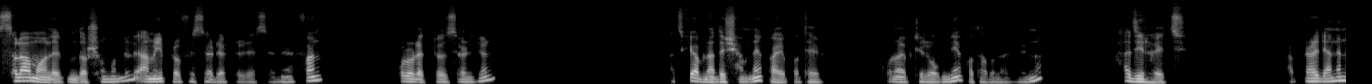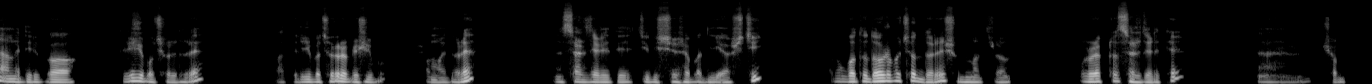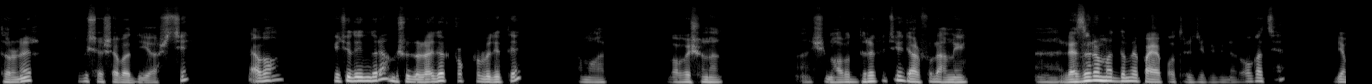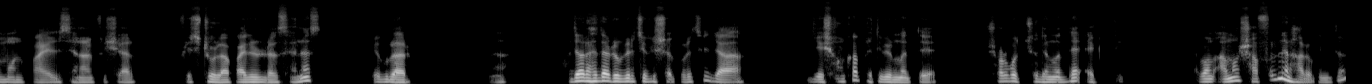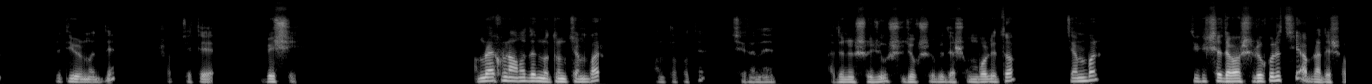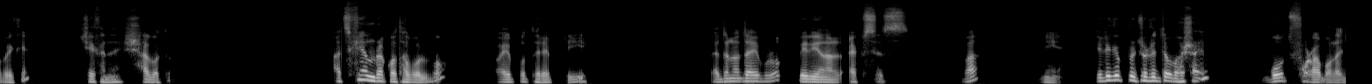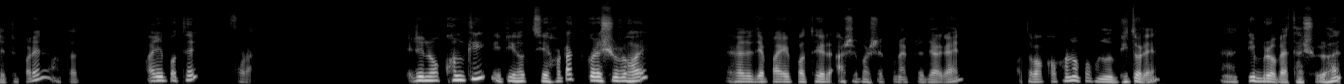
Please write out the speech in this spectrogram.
আসসালামু আলাইকুম দর্শক মন্ডলী। আমি professor doctor S M Irfan, colorectal surgeon. আজকে আপনাদের সামনে পায়ুপথের কোনো একটি রোগ নিয়ে কথা বলার জন্য হাজির হয়েছি। আপনারা জানেন আমি দীর্ঘ ৩০ বছর ধরে বা ৩০ বছরেরও বেশি সময় ধরে সার্জারিতে চিকিৎসা সেবা দিয়ে আসছি এবং গত ১০ বছর ধরে শুধুমাত্র কোলোরেক্টাল সার্জারিতে সব ধরনের চিকিৎসা সেবা দিয়ে আসছি এবং কিছুদিন ধরে আমি শুধু লেজার প্রক্টোলজিতে আমার গবেষণা সীমাবদ্ধ রেখেছি। যার ফলে আমি লেজারের মাধ্যমে পায়ুপথের যে বিভিন্ন রোগ আছে যেমন piles, anal fissure, fistula, pilonidal sinus এগুলার হাজার, হাজার রোগীর চিকিৎসা করেছি যা যে সংখ্যা পৃথিবীর মধ্যে সর্বোচ্চদের মধ্যে একটি এবং আমার সাফল্যের হারও কিন্তু পৃথিবীর মধ্যে সবচেয়ে বেশি। আমরা এখন আমাদের নতুন চেম্বার পান্থপথে সেখানে আধুনিক সুযোগ সুযোগ সুবিধা সম্বলিত চেম্বার চিকিৎসা দেওয়া শুরু করেছি। আপনাদের সবাইকে সেখানে স্বাগত। আজকে আমরা কথা বলব পায়ুপথের একটি বেদনাদায়ক রোগ পেরিয়ানাল অ্যাক্সেস বা নিয়ে। এটাকে প্রচলিত ভাষায় বোধ ফোড়া বলা যেতে পারে, অর্থাৎ পায়ুপথে ফোড়া। এটির লক্ষণ কি? এটি হচ্ছে হঠাৎ করে শুরু হয়। দেখা যায় যে পায়ের পায়ুপথের আশেপাশে কোনো একটা জায়গায় অথবা কখনো, কখনো ভিতরে তীব্র ব্যথা শুরু হয়।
